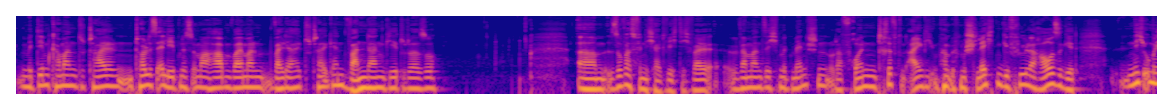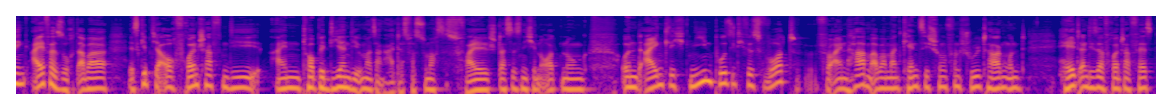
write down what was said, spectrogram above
mit dem kann man total ein tolles Erlebnis immer haben, weil man, weil der halt total gern wandern geht oder so. Ähm, sowas finde ich halt wichtig, weil wenn man sich mit Menschen oder Freunden trifft und eigentlich immer mit einem schlechten Gefühl nach Hause geht, nicht unbedingt Eifersucht, aber es gibt ja auch Freundschaften, die einen torpedieren, die immer sagen, halt, das, was du machst, ist falsch, das ist nicht in Ordnung und eigentlich nie ein positives Wort für einen haben, aber man kennt sich schon von Schultagen und hält an dieser Freundschaft fest.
